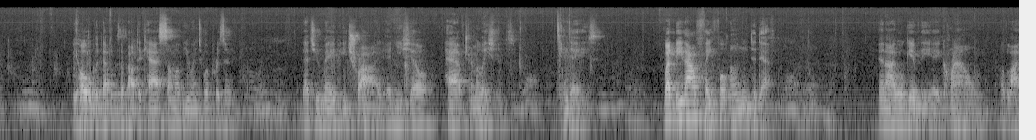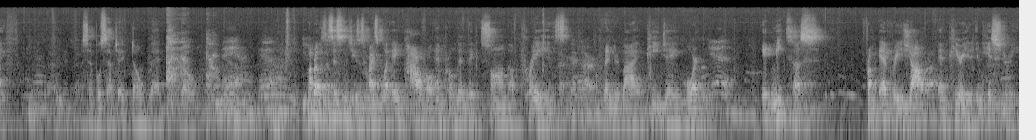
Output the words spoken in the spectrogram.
Behold, the devil is about to cast some of you into a prison, that you may be tried, and ye shall have tribulations ten days. But be thou faithful unto death, and I will give thee a crown of life. A simple subject, don't let go. My brothers and sisters in Jesus Christ, what a powerful and prolific song of praise rendered by P.J. Morton. It meets us from every genre and period in history.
